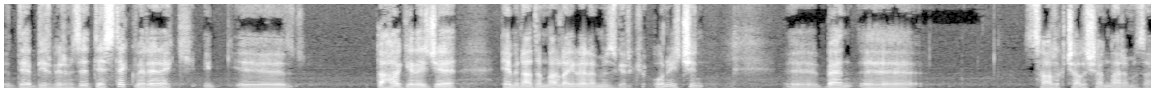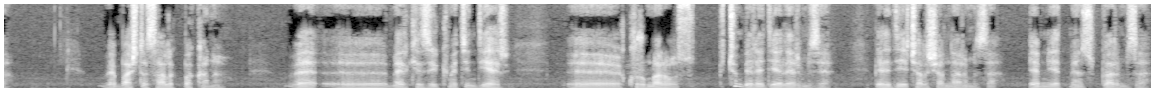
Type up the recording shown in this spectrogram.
de birbirimize destek vererek e, daha geleceğe emin adımlarla ilerlememiz gerekiyor. Onun için e, ben e, sağlık çalışanlarımıza ve başta Sağlık Bakanı ve e, merkezi hükümetin diğer e, kurumları olsun, bütün belediyelerimize, belediye çalışanlarımıza, emniyet mensuplarımıza,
